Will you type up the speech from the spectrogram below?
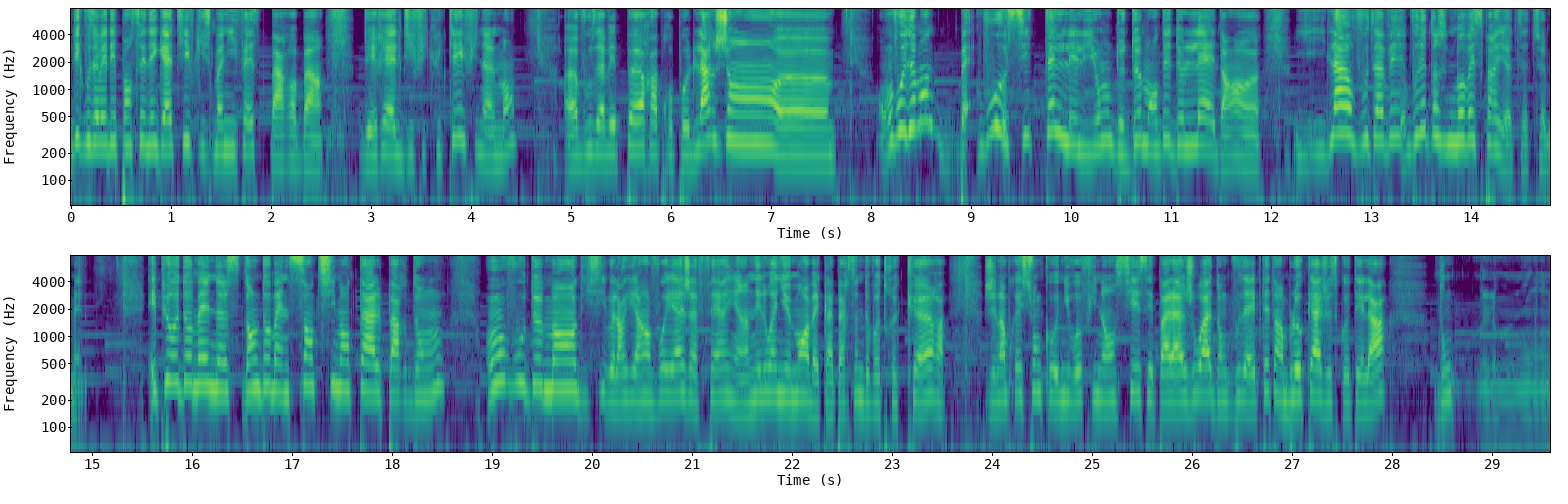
dit que vous avez des pensées négatives qui se manifestent par euh, ben, des réelles difficultés finalement. Euh, vous avez peur à propos de l'argent. on vous demande, ben, vous aussi, tels les lions, de demander de l'aide. hein. Là, vous, avez, vous êtes dans une mauvaise période cette semaine. Et puis au domaine, dans le domaine sentimental, pardon, on vous demande ici, alors il y a un voyage à faire, il y a un éloignement avec la personne de votre cœur. J'ai l'impression qu'au niveau financier, c'est pas la joie, donc vous avez peut-être un blocage de ce côté-là. Donc euh,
